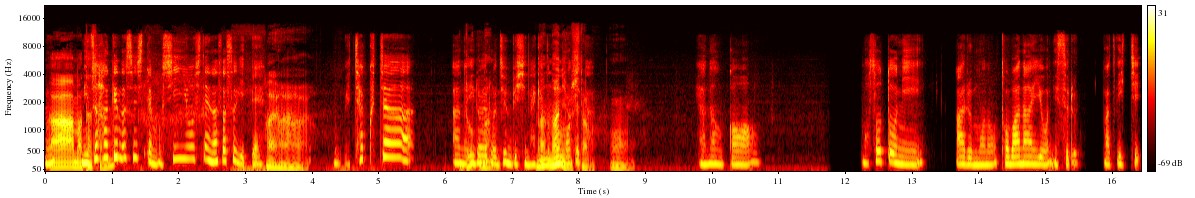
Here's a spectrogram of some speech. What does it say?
ああまあ水はけのシステムを信用してなさすぎてはいはいはめちゃくちゃあのどいろいろ準備しないきゃなと思ってた。の、うん、いやなんか、まあ、外にあるものを飛ばないようにする。まず1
